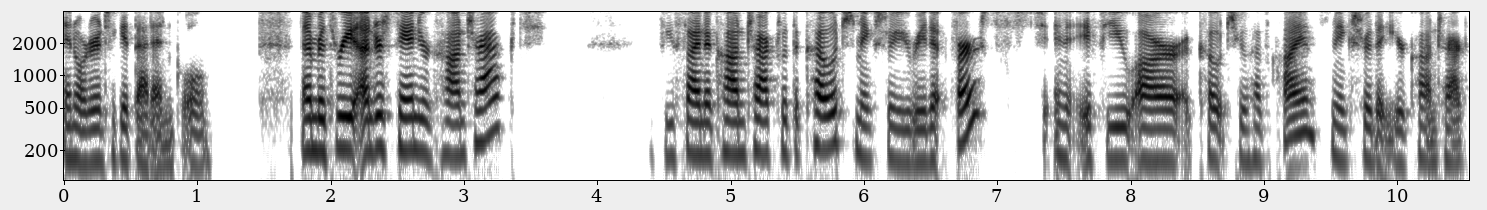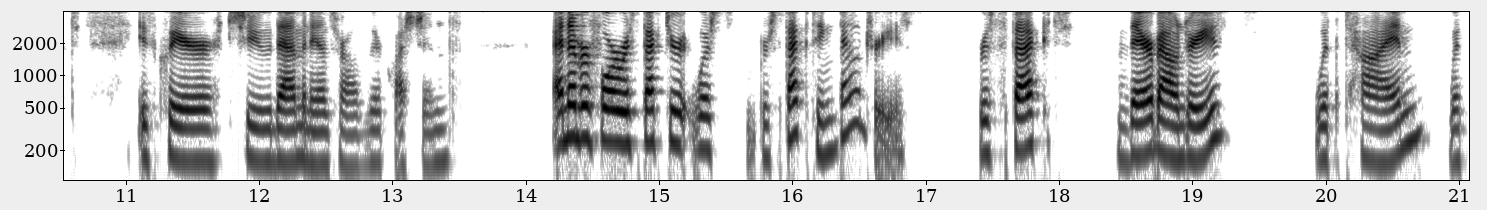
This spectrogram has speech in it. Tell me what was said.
in order to get that end goal. Number three, understand your contract. If you sign a contract with a coach, make sure you read it first. And if you are a coach who has clients, make sure that your contract is clear to them and answer all of their questions. And number four, respect your respecting boundaries. Respect their boundaries with time, with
